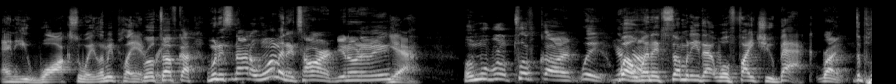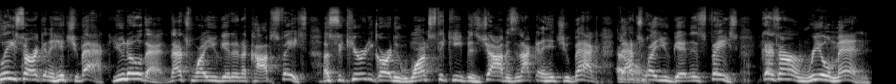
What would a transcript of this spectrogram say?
and he walks away. Let me play it. real for tough you. guy. When it's not a woman, it's hard. You know what I mean? Yeah. I'm a real tough guy. Wait. Well, not. when it's somebody that will fight you back. Right. The police aren't going to hit you back. You know that. That's why you get in a cop's face. A security guard who wants to keep his job is not going to hit you back. That's all. why you get in his face. You guys aren't real men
